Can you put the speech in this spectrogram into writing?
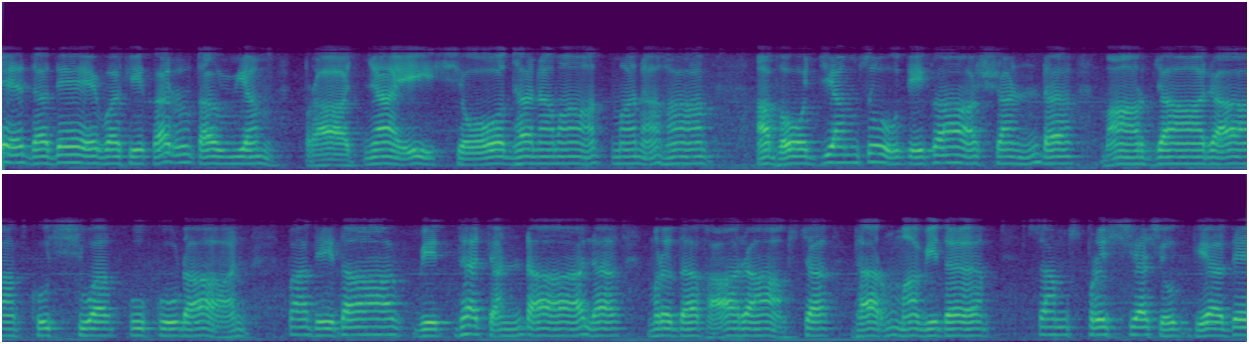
एतदेव हि कर्तव्यं प्राज्ञैः शोधनमात्मनः अभोज्यं सूतिकाषण्डमार्जाराकुश्वकुकुडान् पतिता विद्धचण्डालमृदहारांश्च धर्मविद। संस्पृश्य शुध्यते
